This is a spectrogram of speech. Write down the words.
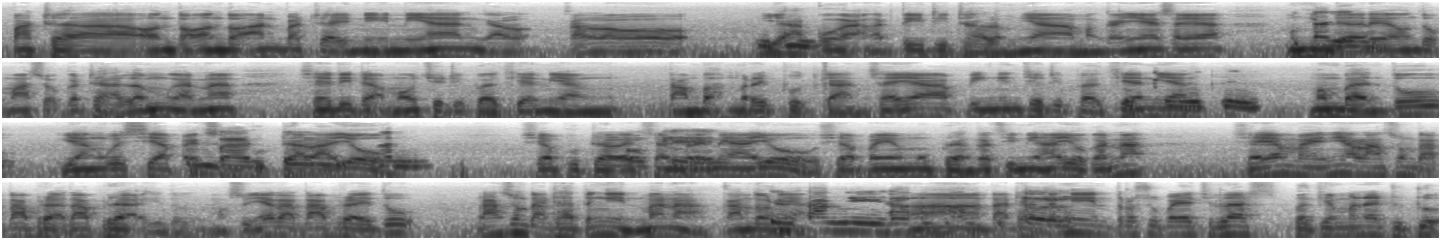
pada ontok-ontokan pada ini-inian kalau kalau ya Mhm. aku nggak ngerti di dalamnya makanya saya menghindari untuk masuk ke dalam karena saya tidak mau jadi bagian yang tambah meributkan saya pingin jadi bagian Oke, yang oke. membantu yang wis siap budal ayo siap budal action Oke. Rene ayo. Siapa yang mau berangkat sini ayo. Karena saya mainnya langsung tak tabrak-tabrak gitu maksudnya tak tabrak itu langsung tak datengin. Mana? Kantornya? Datangi, ha, ah ha, tak betul. datengin. Terus supaya jelas bagaimana duduk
